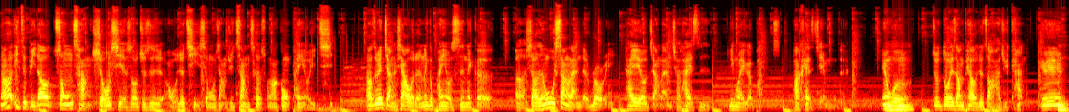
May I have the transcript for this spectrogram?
然后一直比到中场休息的时候，就是哦，我就起身，我想去上厕所，然后跟我朋友一起。然后这边讲一下，我的那个朋友是那个呃小人物上篮的 Rory，他也有讲篮球，他也是另外一个 pod podcast 节目的。因为我嗯就多一张票，我就找他去看，因为嗯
